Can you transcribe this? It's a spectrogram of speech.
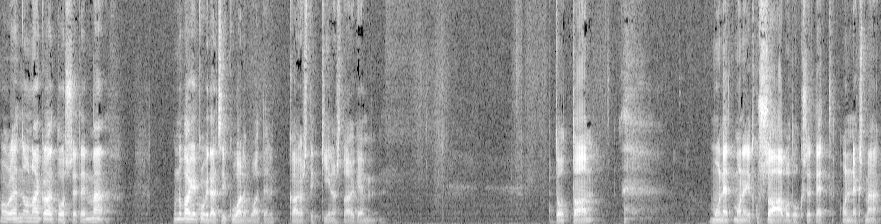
Mä luulen, että ne on aika lailla tossa, että en mä... Mun on vaikea kuvitella, että siinä kuolinvuoteen kauheasti kiinnostaa oikein tota, monet, monet jotkut saavutukset, että onneksi mä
